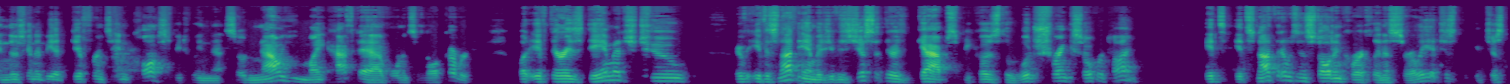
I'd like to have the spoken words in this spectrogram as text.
and there's going to be a difference in cost between that. So now you might have to have ordinance and law covered. But if there is damage to, if, it's not damage, if it's just that there's gaps because the wood shrinks over time, it's it's not that it was installed incorrectly necessarily. It just it just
